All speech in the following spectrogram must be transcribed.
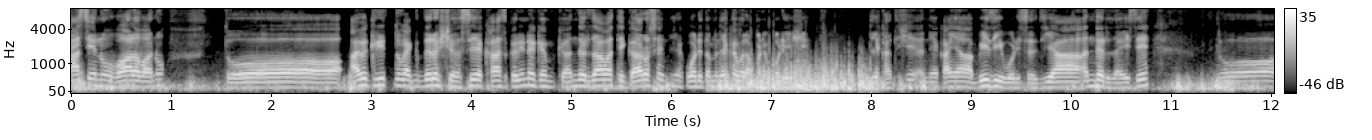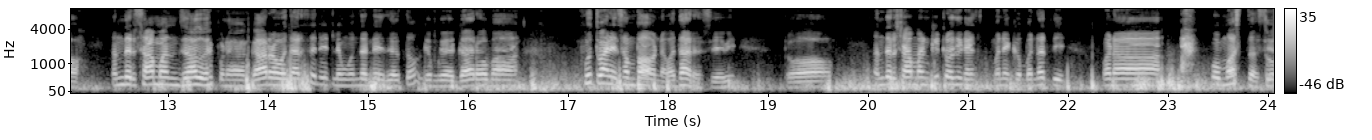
આ છે એનું વાળવાનું. તો આવી રીતનું કંઈક દ્રશ્ય છે, ખાસ કરીને કેમ કે અંદર જવાથી ગારો છે ને, એક વળી તમને દેખાય આપણે પડી છે દેખાતી છે અને એક અહીંયા બીજી વળી છે, જે આ અંદર જાય છે. તો અંદર સામાન જાતો છે પણ ગારો વધારે છે ને, એટલે હું અંદર નહીં જતો. કેમ કે ગારોમાં ફૂટવાની સંભાવના વધારે છે એવી. તો અંદર સામાન કેટલો છે કાંઈ મને ખબર નથી. પણ બહુ મસ્ત છે.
